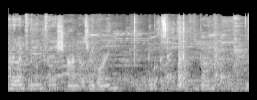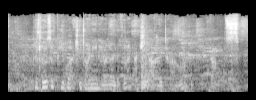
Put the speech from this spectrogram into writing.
And I went for the monkfish and that was really boring and got a steak. But there's loads of people actually dining in here alone. I feel like actually at a hotel that's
